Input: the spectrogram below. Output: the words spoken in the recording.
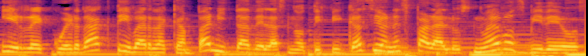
y recuerda activar la campanita de las notificaciones para los nuevos videos.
